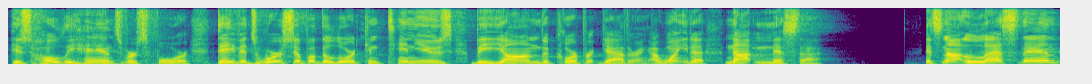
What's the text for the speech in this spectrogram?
his holy hands. Verse 4. David's worship of the Lord continues beyond the corporate gathering. I want you to not miss that. It's not less than,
